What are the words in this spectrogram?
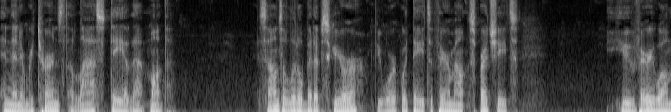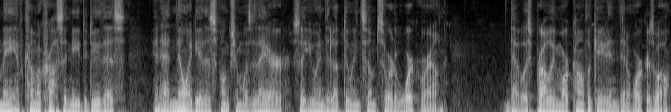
and then it returns the last day of that month. It sounds a little bit obscure. If you work with dates a fair amount in spreadsheets, you very well may have come across a need to do this and had no idea this function was there, so you ended up doing some sort of workaround. That was probably more complicated and didn't work as well.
